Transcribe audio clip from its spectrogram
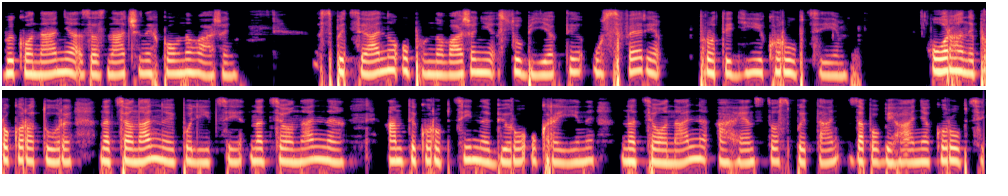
виконання зазначених повноважень. Спеціально уповноважені суб'єкти у сфері протидії корупції органи прокуратури, Національної поліції, Національне антикорупційне бюро України, Національне агентство з питань запобігання корупції,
